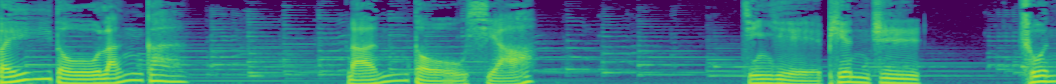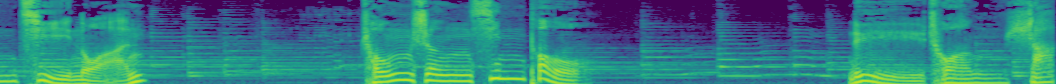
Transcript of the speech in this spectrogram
北斗阑干南斗斜。今夜偏知春气暖，虫声新透绿窗纱。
